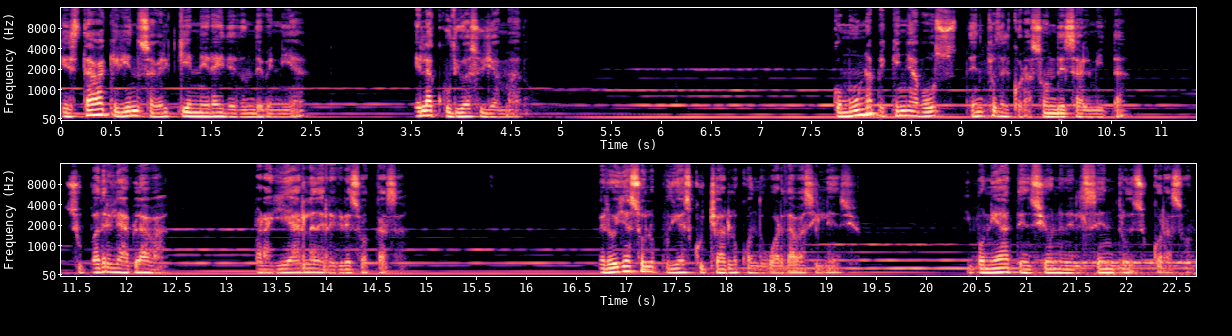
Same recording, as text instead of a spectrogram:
que estaba queriendo saber quién era y de dónde venía, él acudió a su llamado. Como una pequeña voz dentro del corazón de esa almita, su padre le hablaba para guiarla de regreso a casa. Pero ella solo podía escucharlo cuando guardaba silencio y ponía atención en el centro de su corazón.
